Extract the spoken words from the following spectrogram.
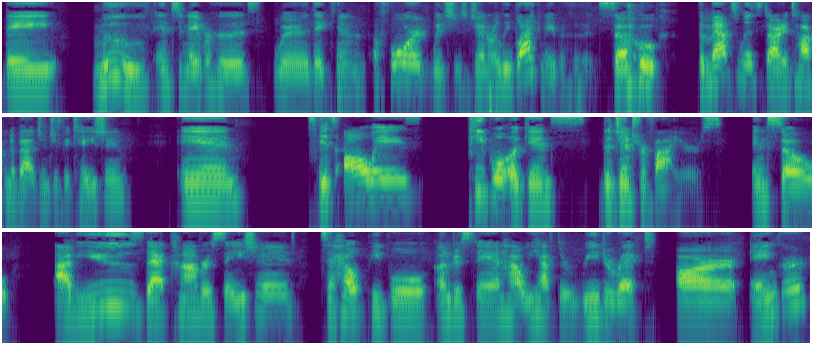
they move into neighborhoods where they can afford, which is generally black neighborhoods. So the Map Twins started talking about gentrification, and it's always people against the gentrifiers. And so I've used that conversation to help people understand how we have to redirect our anger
